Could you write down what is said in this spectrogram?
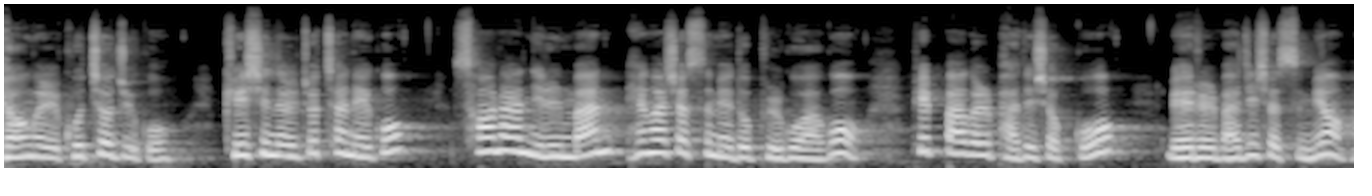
병을 고쳐주고 귀신을 쫓아내고 선한 일만 행하셨음에도 불구하고 핍박을 받으셨고 매를 맞으셨으며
